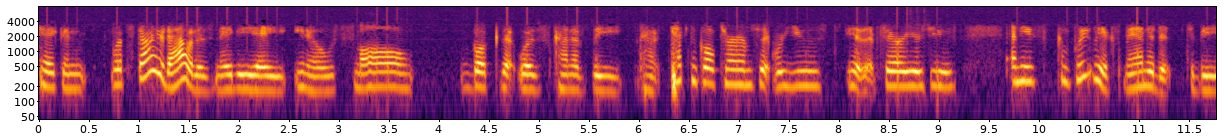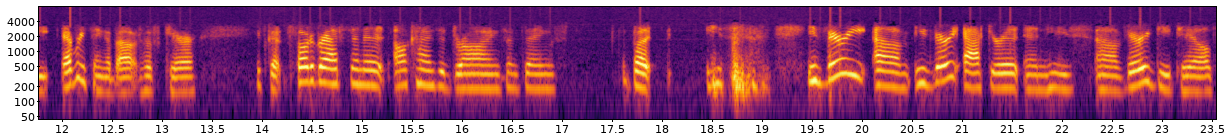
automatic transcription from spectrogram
taken what started out as maybe a, you know, small book that was kind of the kind of technical terms that were used, you know, that farriers used, and he's completely expanded it to be everything about hoof care. He's got photographs in it, all kinds of drawings and things, but he's he's very um, he's very accurate and he's uh, very detailed.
